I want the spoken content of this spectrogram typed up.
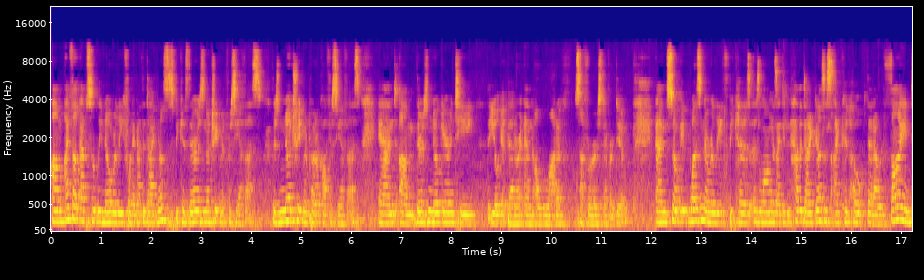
Um, I felt absolutely no relief when I got the diagnosis because there is no treatment for CFS. There's no treatment protocol for CFS. And um, there's no guarantee that you'll get better, and a lot of sufferers never do. And so it wasn't a relief because as long as I didn't have a diagnosis, I could hope that I would find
